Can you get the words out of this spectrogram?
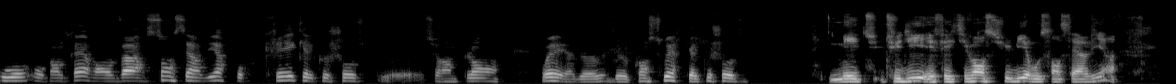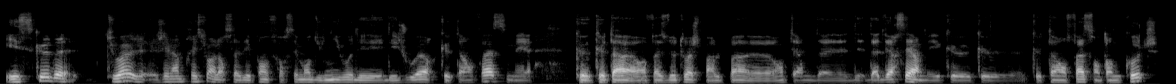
ou au contraire on va s'en servir pour créer quelque chose euh, sur un plan, ouais, de, construire quelque chose. Mais tu, dis effectivement subir ou s'en servir. Est-ce que, tu vois, j'ai l'impression, alors ça dépend forcément du niveau des, joueurs que tu as en face, mais que, que tu as en face de toi, je ne parle pas euh, en termes d'adversaire, mais que, que, que tu as en face en tant que coach.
